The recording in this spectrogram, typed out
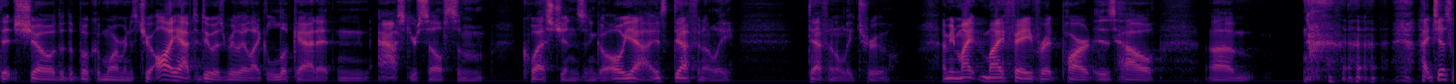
that show that the Book of Mormon is true. All you have to do is really like look at it and ask yourself some questions and go, "Oh yeah, it's definitely definitely true." I mean, my my favorite part is how um, I just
